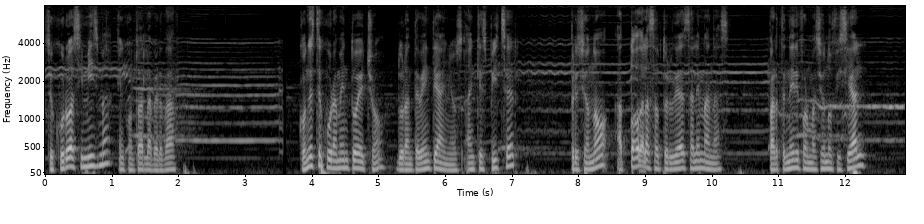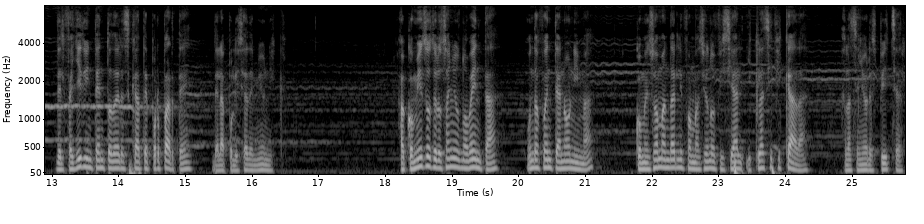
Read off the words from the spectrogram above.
Se juró a sí misma encontrar la verdad. Con este juramento hecho, durante 20 años, Anke Spitzer presionó a todas las autoridades alemanas para tener información oficial del fallido intento de rescate por parte de la policía de Múnich. A comienzos de los años 90, una fuente anónima comenzó a mandar la información oficial y clasificada a la señora Spitzer.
